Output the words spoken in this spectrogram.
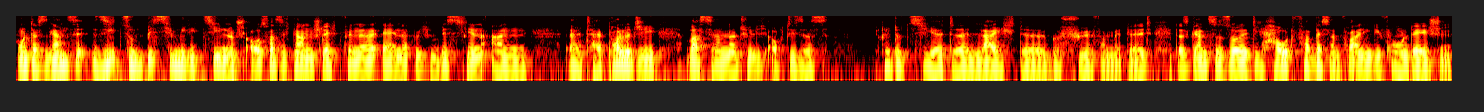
und das Ganze sieht so ein bisschen medizinisch aus, was ich gar nicht schlecht finde. Erinnert mich ein bisschen an äh, Typology, was dann natürlich auch dieses reduzierte, leichte Gefühl vermittelt. Das Ganze soll die Haut verbessern, vor allen Dingen die Foundation.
